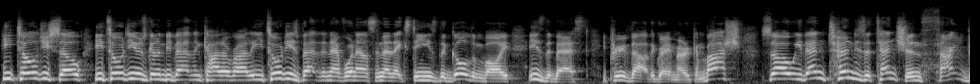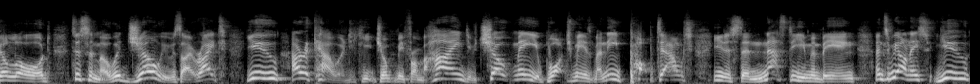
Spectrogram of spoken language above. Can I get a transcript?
he told you so. He told you he was going to be better than Kyle O'Reilly. He told you he's better than everyone else in NXT. He's the golden boy. He's the best. He proved that at the Great American Bash. So he then turned his attention, thank the Lord, to Samoa Joe. He was like, right, you are a coward. You keep jumping me from behind. You've choked me. You've watched me as my knee popped out. You're just a nasty human being. And to be honest, you,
